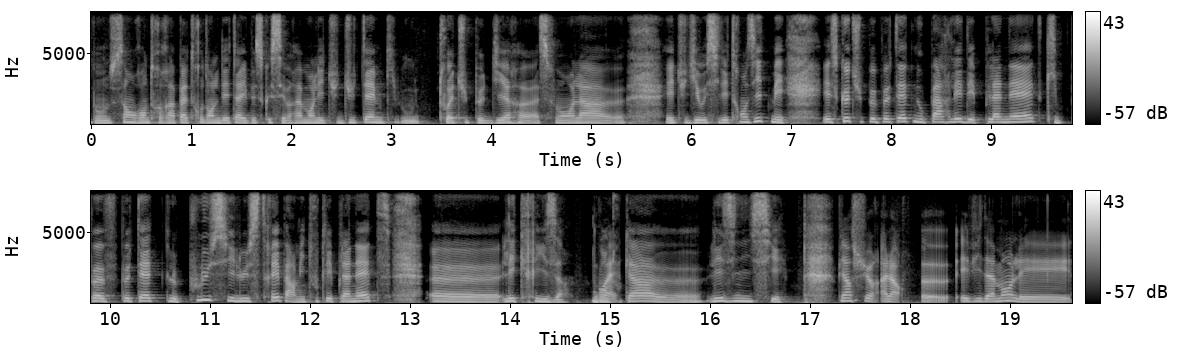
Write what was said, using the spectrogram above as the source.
Bon, ça, on rentrera pas trop dans le détail parce que c'est vraiment l'étude du thème qui, où toi, tu peux dire à ce moment-là, étudier aussi les transits. Mais est-ce que tu peux peut-être nous parler des planètes qui peuvent peut-être le plus illustrer parmi toutes les planètes les crises? Ou en tout cas euh, les initier. Bien sûr. Alors, euh, évidemment, les,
